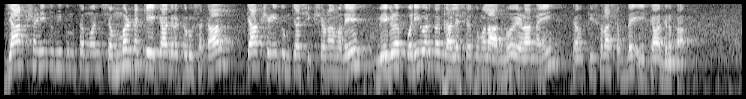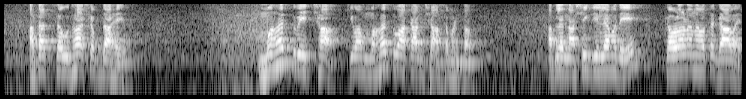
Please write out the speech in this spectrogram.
ज्या क्षणी तुम्ही तुमचं मन शंभर टक्के एकाग्र करू शकाल त्या क्षणी तुमच्या शिक्षणामध्ये वेगळं परिवर्तन झाल्याशिवाय तुम्हाला अनुभव येणार नाही. त्यामुळे तिसरा शब्द एकाग्रता. आता चौदा शब्द आहे महत्वेच्छा किंवा महत्वाकांक्षा असं म्हणतात. आपल्या नाशिक जिल्ह्यामध्ये कवळाणा नावाचं गाव आहे.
